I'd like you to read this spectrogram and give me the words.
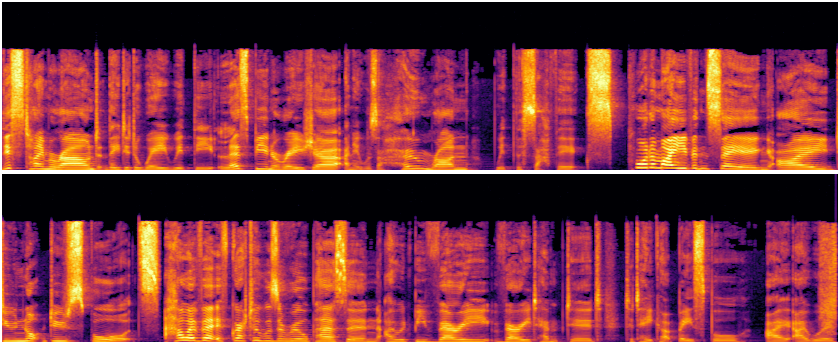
This time around, they did away with the lesbian erasure, and it was a home run with the sapphics. What am I even saying? I do not do sports. However, if Greta was a real person, I would be very, very tempted to take up baseball I, I would.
